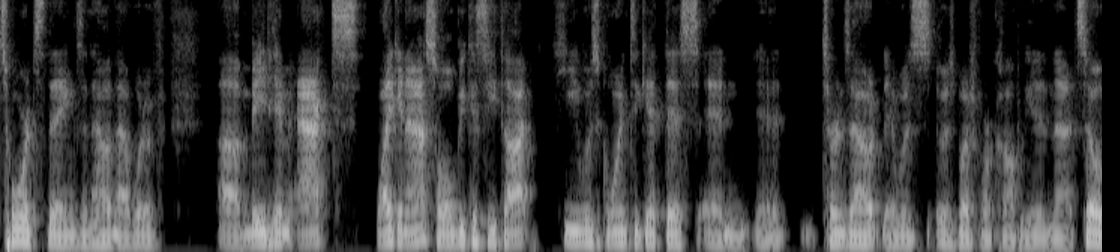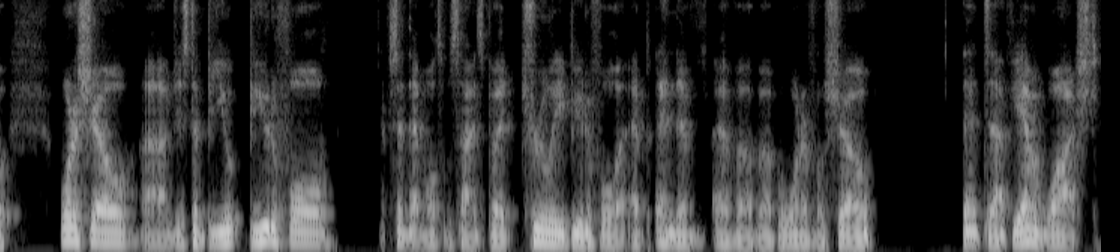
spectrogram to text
towards things and how that would have uh, made him act like an asshole because he thought he was going to get this and it turns out it was it was much more complicated than that. So what a show um, just a be- beautiful i've said that multiple times but truly beautiful end of, of, of a wonderful show that uh, if you haven't watched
